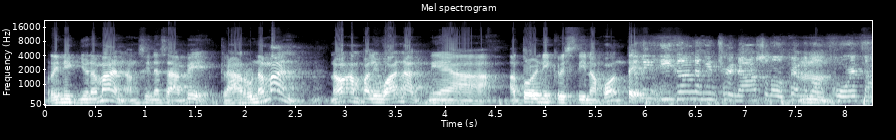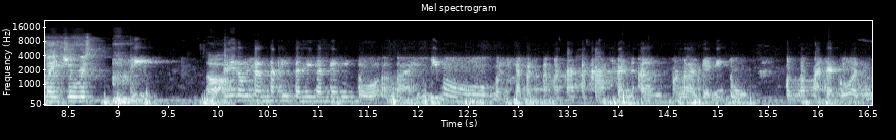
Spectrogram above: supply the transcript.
rinig nyo naman ang sinasabi. Klaro naman, no? Ang paliwanag ni ah, Attorney Cristina Conte. Panindigan ng International Criminal Mm. Court na may jurisdiction Oh. Pero sa nakita nilang ganito, aba, hindi mo basta-basta matatakasan ang mga ganitong pagpapanagon.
